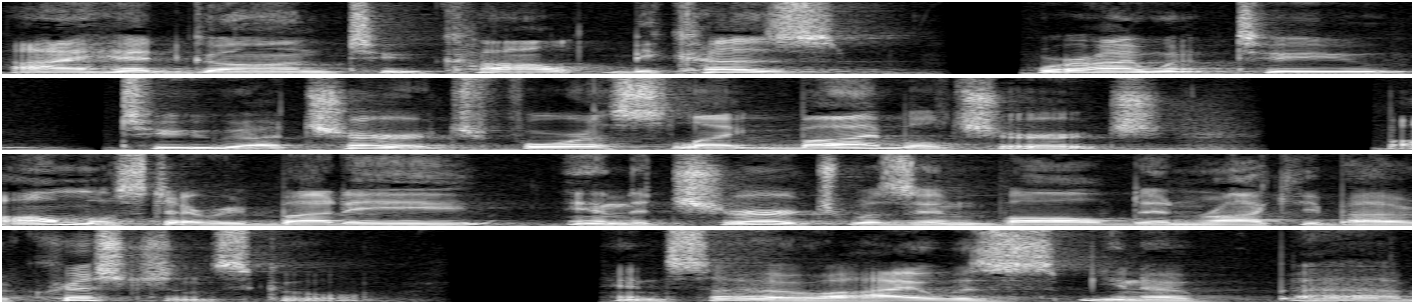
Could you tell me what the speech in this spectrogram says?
I had gone to college because where I went to to a church, Forest Lake Bible Church, almost everybody in the church was involved in Rocky Bayou Christian School, and so I was, you know, uh,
